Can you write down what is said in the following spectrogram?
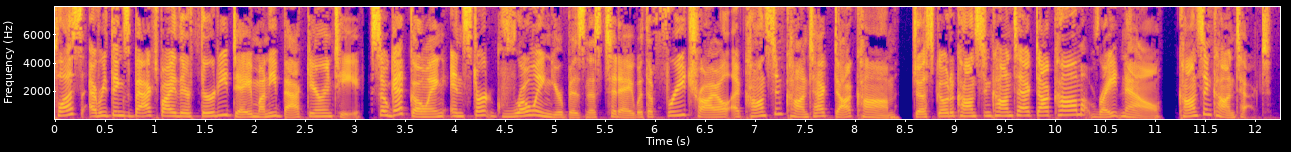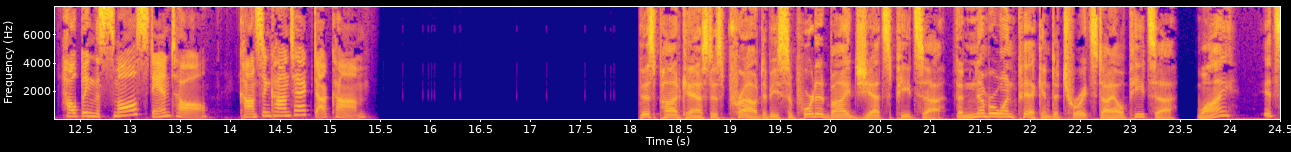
Plus, everything's backed by their 30 day money back guarantee. So get going and start growing your business today with a free trial at constantcontact.com. Just go to constantcontact.com right now. Constant Contact, helping the small stand tall. ConstantContact.com. This podcast is proud to be supported by Jets Pizza, the number one pick in Detroit style pizza. Why? It's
